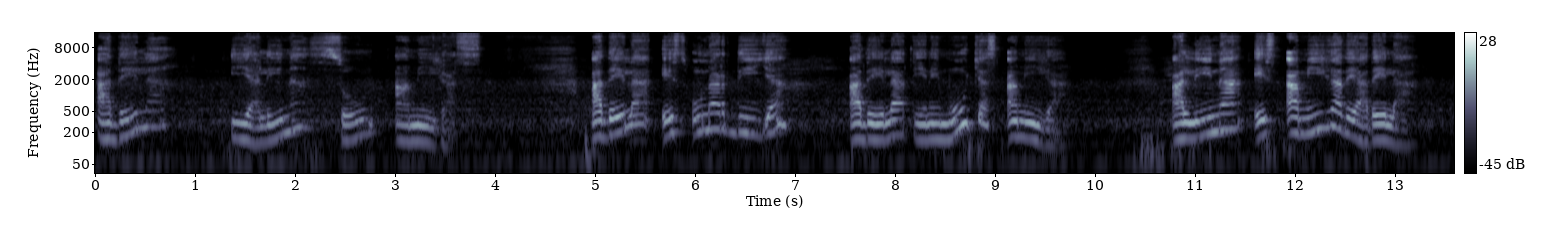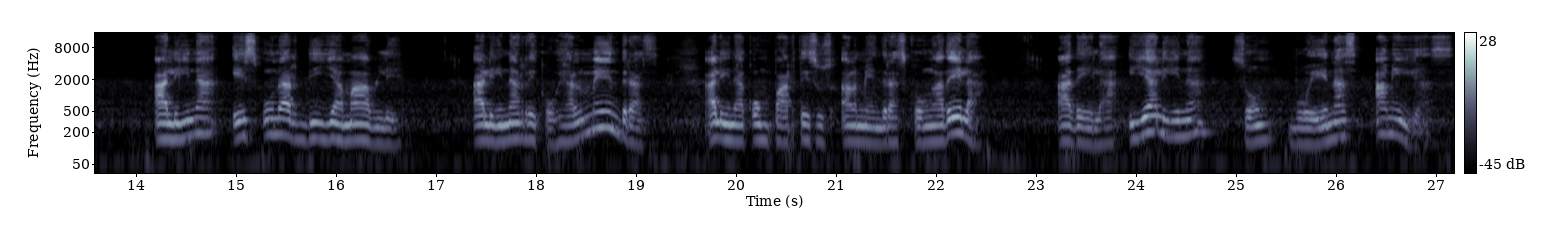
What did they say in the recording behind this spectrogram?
Adela y Alina son amigas. Adela es una ardilla. Adela tiene muchas amigas. Alina es amiga de Adela. Alina es una ardilla amable. Alina recoge almendras. Alina comparte sus almendras con Adela. Adela y Alina son buenas amigas.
